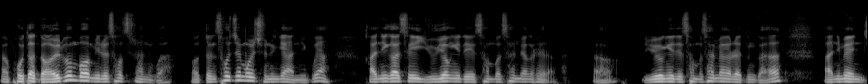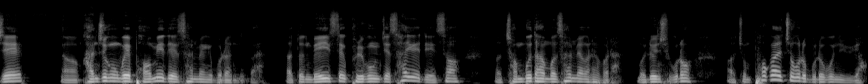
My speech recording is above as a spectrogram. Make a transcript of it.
아, 보다 넓은 범위를 서술하는 거야. 어떤 소제목을 주는 게 아니고요. 간이가세의 유형에 대해서 한번 설명을 해라. 어, 유형에 대해서 한번 설명을 하든가 아니면 이제 어, 간주공부의 범위에 대해서 설명해 보라든가 아, 또는 매입세 불공제 사유에 대해서 어, 전부 다 한번 설명을 해봐라. 뭐 이런 식으로 어, 좀 포괄적으로 물어보는 유형.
